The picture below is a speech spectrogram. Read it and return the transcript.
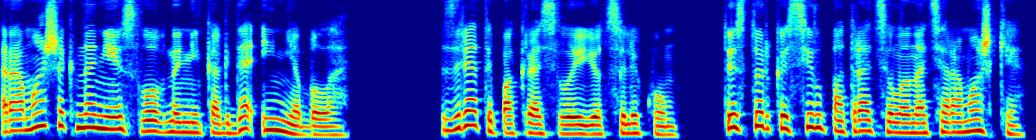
Ромашек на ней словно никогда и не было. Зря ты покрасила ее целиком. Ты столько сил потратила на те ромашки.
